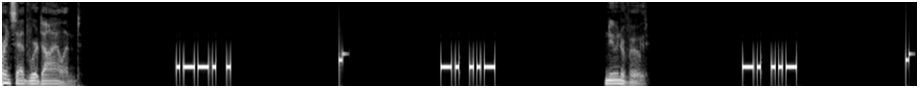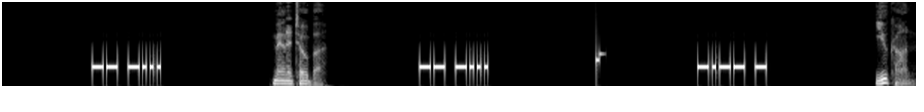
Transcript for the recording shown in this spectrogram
Prince Edward Island. Nunavut. Manitoba. Yukon.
